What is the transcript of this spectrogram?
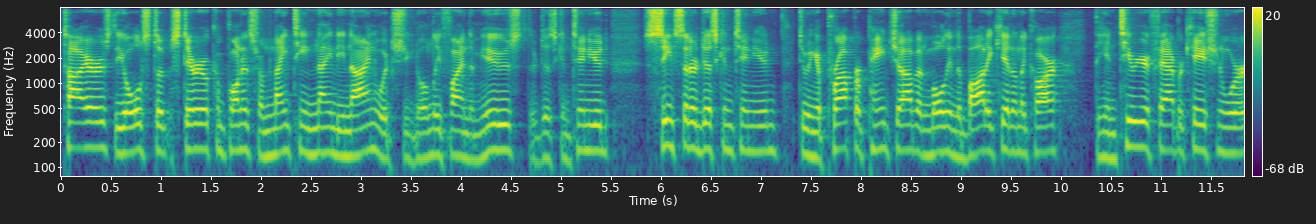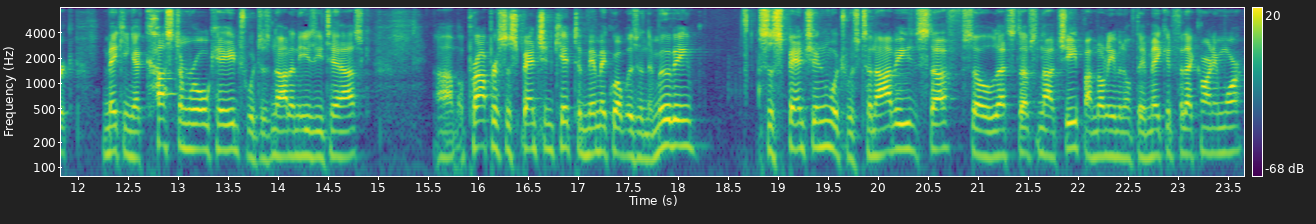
tires, the old st stereo components from 1999, which you can only find them used, they're discontinued, seats that are discontinued, doing a proper paint job and molding the body kit on the car, the interior fabrication work, making a custom roll cage, which is not an easy task, um, a proper suspension kit to mimic what was in the movie, suspension, which was Tanabe stuff, so that stuff's not cheap. I don't even know if they make it for that car anymore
